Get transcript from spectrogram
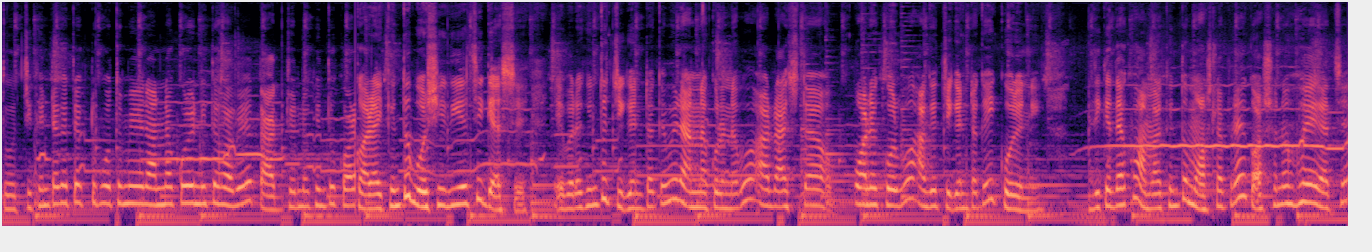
তো চিকেনটাকে তো একটু প্রথমে রান্না করে নিতে হবে, তার জন্য কিন্তু কড়া- কড়াই কিন্তু বসিয়ে দিয়েছি গ্যাসে। এবারে কিন্তু চিকেনটাকে আমি রান্না করে নেব আর রাইসটা পরে করব, আগে চিকেনটাকেই করে নিই। এদিকে দেখো আমার কিন্তু মশলা প্রায় কষানো হয়ে গেছে,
